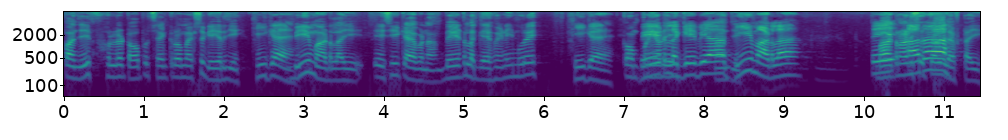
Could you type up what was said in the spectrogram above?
05 ਜੀ ਫੁੱਲ ਟੌਪ ਸੈਂਕਰੋਮੈਕਸ ਗੇਅਰ ਜੀ। ਠੀਕ ਹੈ। 20 ਮਾਡਲ ਆ ਜੀ ਏਸੀ ਕੈਬਨ ਆ ਵੇਟ ਲੱਗੇ ਹੋਏ ਨੇ ਮੂਰੇ। ਠੀਕ ਹੈ। ਵੇਟ ਲੱਗੇ ਪਿਆ 20 ਮਾਡਲ ਆ। ਤੇ ਬਾਟਨ ਵਾਲੀ ਸੁੱਚ ਲੈਫਟ ਆ ਜੀ।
